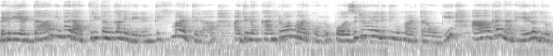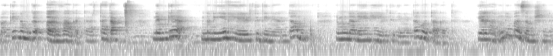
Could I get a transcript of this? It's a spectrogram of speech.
ಬೆಳಿಗ್ಗೆ ಎದ್ದಾಗಿಂದ ರಾತ್ರಿ ತನಕ ನೀವೇನೇನು ಥಿಂಕ್ ಮಾಡ್ತೀರಾ, ಅದನ್ನು ಕಂಟ್ರೋಲ್ ಮಾಡಿಕೊಂಡು ಪಾಸಿಟಿವ್ ವೇಯಲ್ಲಿ ಥಿಂಕ್ ಮಾಡ್ತಾ ಹೋಗಿ, ಆಗ ನಾನು ಹೇಳೋದ್ರ ಬಗ್ಗೆ ನಮ್ಗೆ ಅರ್ವಾಗುತ್ತೆ. ಅರ್ಥ ಆಯ್ತಾ? ನಿಮಗೆ ನಾನು ಏನು ಹೇಳ್ತಿದ್ದೀನಿ ಅಂತ, ನಿಮ್ಗೆ ನಾನು ಏನು ಹೇಳ್ತಿದ್ದೀನಿ ಅಂತ ಗೊತ್ತಾಗುತ್ತೆ. ಎಲ್ಲನೂ ನಿಮ್ಮ ಅಸಂಪ್ಷನ್ನೇ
